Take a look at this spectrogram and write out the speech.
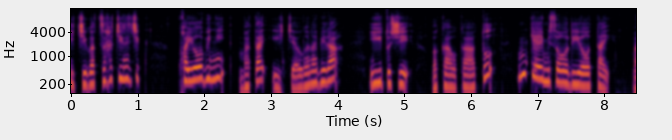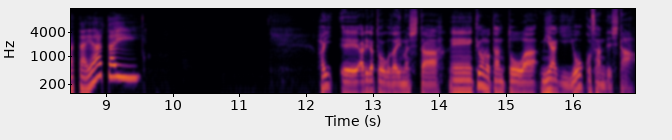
1月8日火曜日にまたいっちゃうがなびらいい年若々とんけみそう利用たいまたやたい。はい、えー、ありがとうございました、えー、今日の担当は宮城陽子さんでした。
